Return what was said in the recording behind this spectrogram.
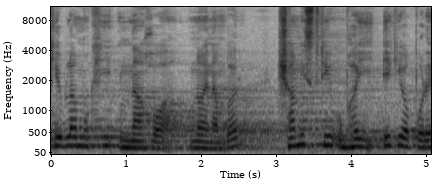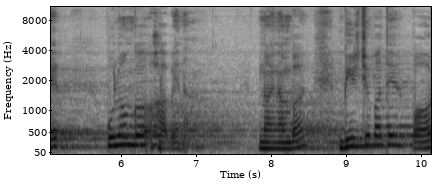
কেবলামুখী না হওয়া। নয় নাম্বার স্বামী স্ত্রী উভয়ই একে অপরের উলঙ্গ হবে না। নয় নম্বর, বীর্যপাতের পর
